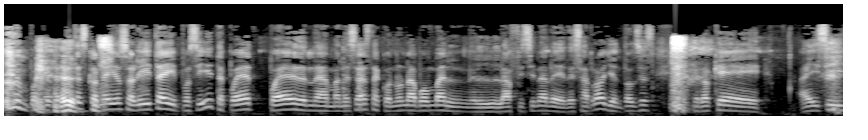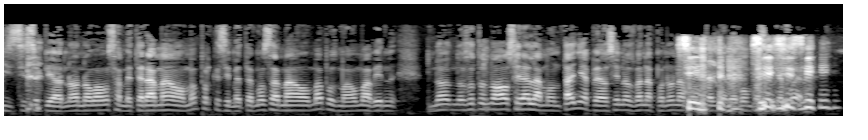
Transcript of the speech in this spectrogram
porque te metes con ellos ahorita y pues sí, te puede, pueden amanecer hasta con una bomba en, en la oficina de desarrollo, entonces creo que ahí sí, sí supieron, no, no vamos a meter a Mahoma, porque si metemos a Mahoma, pues Mahoma viene, no, nosotros no vamos a ir a la montaña, pero sí nos van a poner una Sí, montaña de bombas. sí, allá sí, afuera. sí.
